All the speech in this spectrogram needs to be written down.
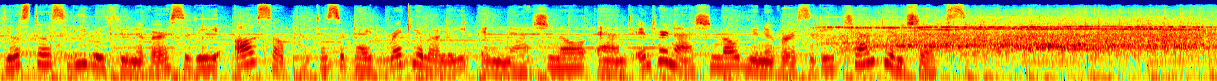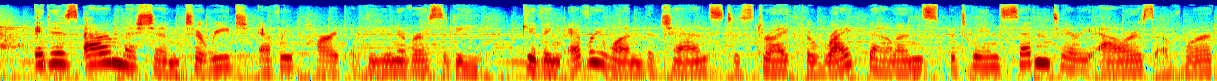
Justus Liebig University also participate regularly in national and international university championships. It is our mission to reach every part of the university, giving everyone the chance to strike the right balance between sedentary hours of work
